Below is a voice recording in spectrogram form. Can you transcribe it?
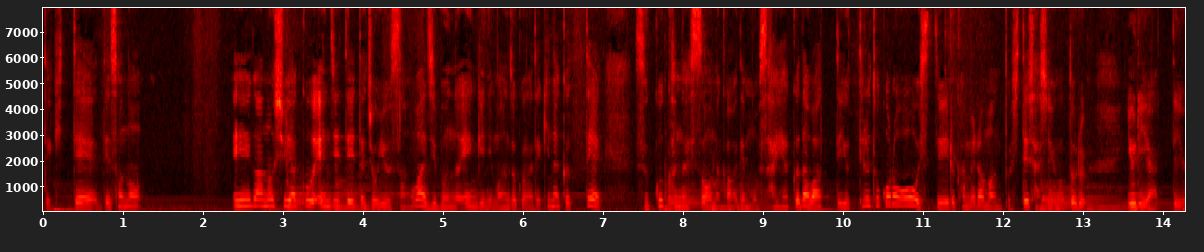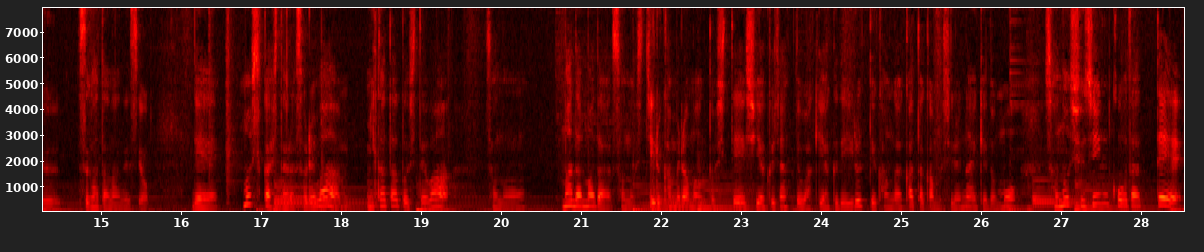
てきてでその映画の主役を演じていた女優さんは自分の演技に満足ができなくってすっごい悲しそうな顔でもう最悪だわって言ってるところをスティールカメラマンとして写真を撮るユリアっていう姿なんですよ。でもしかしたらそれは見方としてはそのまだまだそのスチールカメラマンとして主役じゃなくて脇役でいるっていう考え方かもしれないけどもその主人公だって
